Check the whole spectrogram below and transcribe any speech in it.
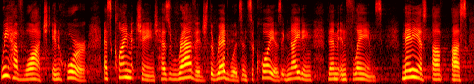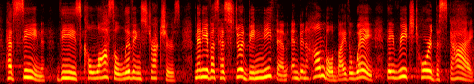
We have watched in horror as climate change has ravaged the redwoods and sequoias, igniting them in flames. Many of us have seen these colossal living structures. Many of us have stood beneath them and been humbled by the way they reach toward the sky.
